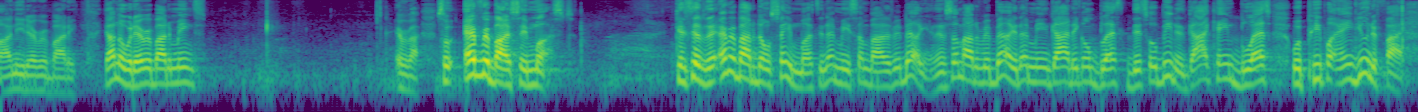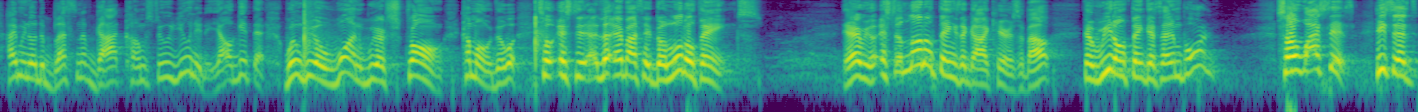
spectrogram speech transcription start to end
I need everybody. Y'all know what everybody means? Everybody. So everybody say must. Because if everybody don't say must, then that means somebody's rebellion. And if somebody's rebellion, that means God ain't gonna bless disobedience. God can't bless where people ain't unified. How many know the blessing of God comes through unity? Y'all get that? When we are one, we are strong. Come on. So it's the, everybody say the little things. There we go. It's the little things that God cares about that we don't think that's that important. So watch this. He says,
